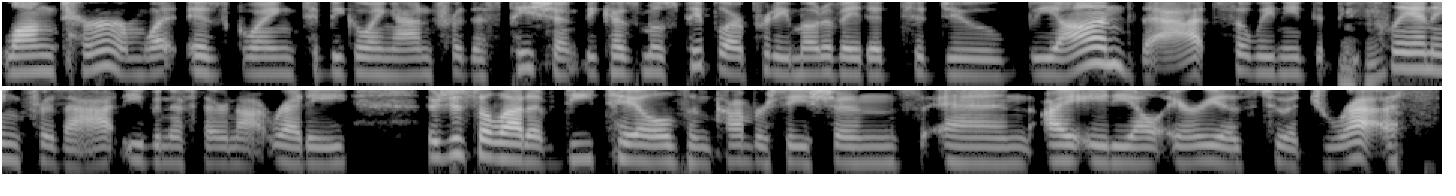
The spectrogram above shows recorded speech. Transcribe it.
long term what is going to be going on for this patient because most people are pretty motivated to do beyond that so we need to be mm-hmm. planning for that even if they're not ready there's just a lot of details and conversations and iadl areas to address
